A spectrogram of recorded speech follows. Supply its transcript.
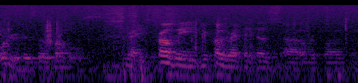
ordered as those bubbles. Right, it's probably, you're probably right that it does uh, overflow at some.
